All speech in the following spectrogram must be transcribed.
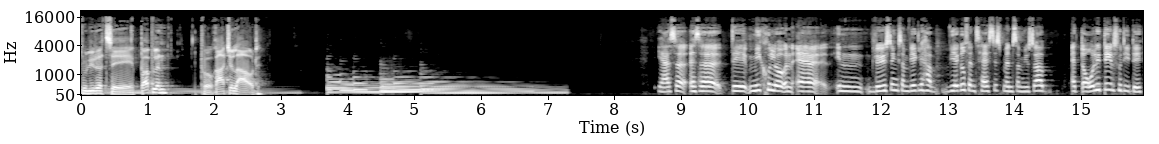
Du lytter til Boblen på Radio Loud. Ja, så altså, det, mikrolån er en løsning, som virkelig har virket fantastisk, men som jo så er dårlig, dels fordi det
